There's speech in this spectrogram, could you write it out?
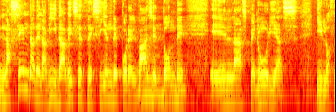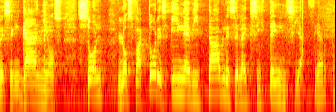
La senda de la vida a veces desciende por el valle mm. donde eh, las penurias y los desengaños son los factores inevitables de la existencia. Cierto.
